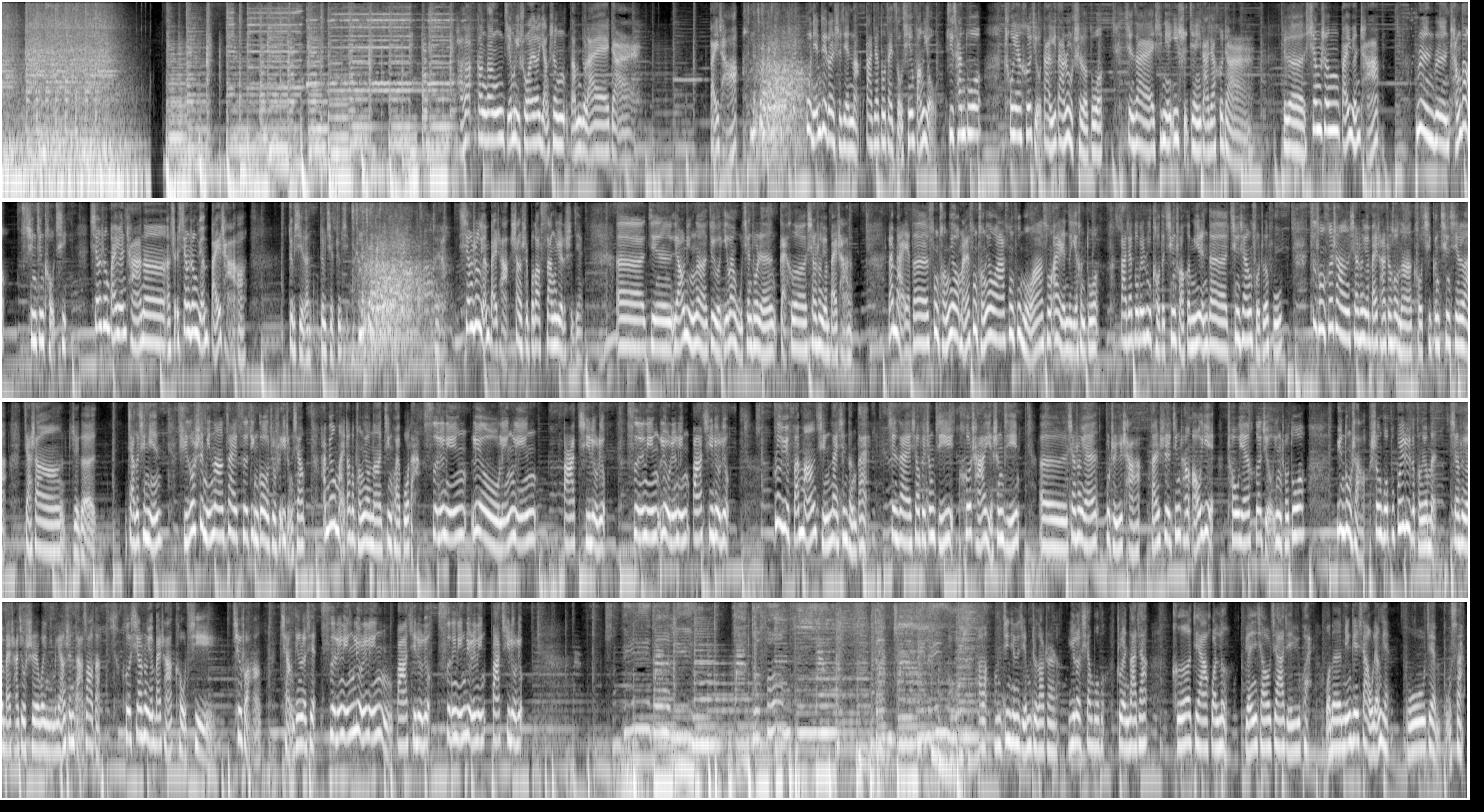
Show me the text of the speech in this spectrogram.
刚刚节目里说完了养生，咱们就来点儿白茶。过年这段时间呢，大家都在走亲访友、聚餐多，抽烟喝酒、大鱼大肉吃的多。现在新年伊始，建议大家喝点儿这个香生白原茶，润润肠道，清清口气。香生白原茶呢，啊是香生原白茶啊。对不起了，对不起，对不起。哎呀。香生源白茶上市不到三个月的时间，呃，仅辽宁呢就有一万五千多人改喝香生源白茶了，来买的送朋友，买来送朋友啊，送父母啊，送爱人的也很多。大家都被入口的清爽和迷人的清香所折服。自从喝上香生园白茶之后呢，口气更清新了，加上这个价格亲民，许多市民呢再次订购就是一整箱。还没有买到的朋友呢，尽快拨打四零零六零零八七六六四零零六零零八七六六。若遇繁忙，请耐心等待。现在消费升级，喝茶也升级。呃，香生园不止于茶，凡是经常熬夜、抽烟、喝酒、应酬多、运动少、生活不规律的朋友们，香生园白茶就是为你们量身打造的。喝香生源白茶，口气清爽。抢订热线：四零零六零零八七六六，四零零六零零八七六六。好了，我们今天的节目就到这儿了。娱乐香饽饽，祝愿大家阖家欢乐，元宵佳节愉快。我们明天下午两点不见不散。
